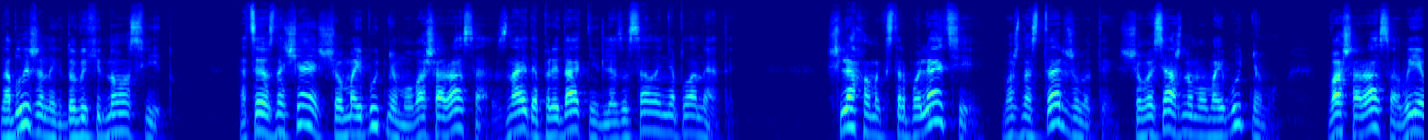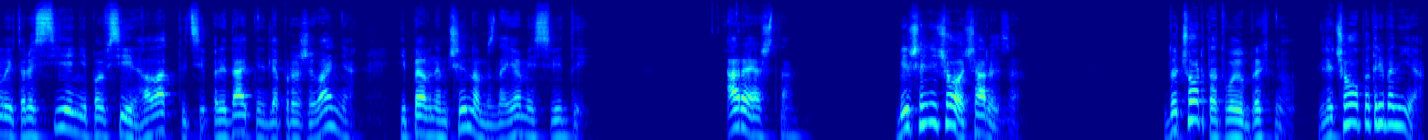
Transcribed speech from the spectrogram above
наближених до вихідного світу. А це означає, що в майбутньому ваша раса знайде придатні для заселення планети. Шляхом екстраполяції можна стверджувати, що в осяжному майбутньому ваша раса виявить розсіяні по всій галактиці придатні для проживання і певним чином знайомі світи. А решта. Більше нічого, Чарльза. До чорта твою брехню. Для чого потрібен я?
